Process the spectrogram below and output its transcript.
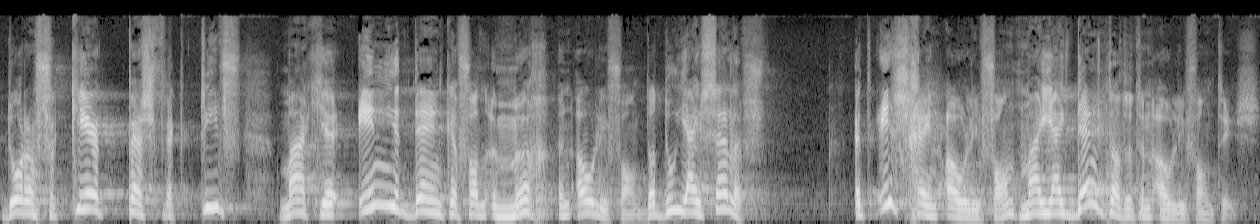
door een verkeerd perspectief maak je in je denken van een mug een olifant. Dat doe jij zelf. Het is geen olifant, maar jij denkt dat het een olifant is.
